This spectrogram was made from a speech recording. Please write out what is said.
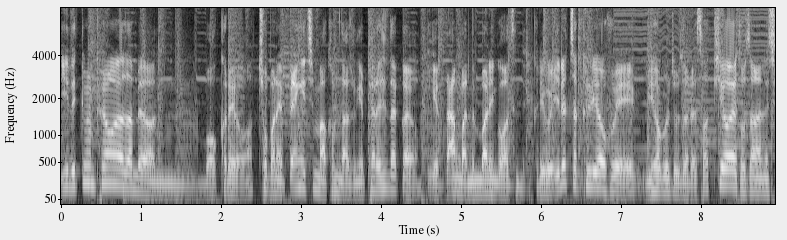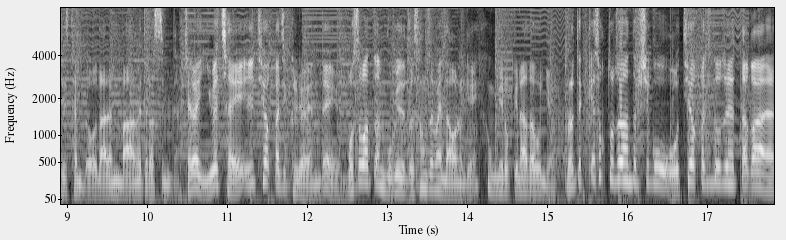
이 느낌을 표현하자면 뭐 그래요 초반에 뺑이 친 만큼 나중에 편해진달까요? 이게 딱 맞는 말인 것 같은데. 그리고 1회차 클리어 후에 위협을 조절해서 티어에 도전하는 시스템도 나름 마음에 들었습니다. 제가 2회차에 1티어까지 클리어했는데 못 써봤던 무기들도 상점에 나오는 게 흥미롭긴 하더군요. 그런데 계속 도전한답시고 5티어까지 도전했다가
